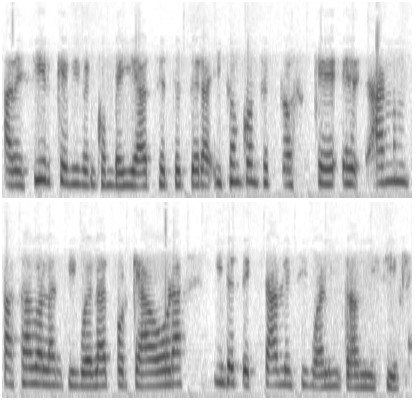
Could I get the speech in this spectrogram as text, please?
a decir que viven con VIH, etcétera, y son conceptos que eh, han pasado a la antigüedad porque ahora indetectable es igual intransmisible.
